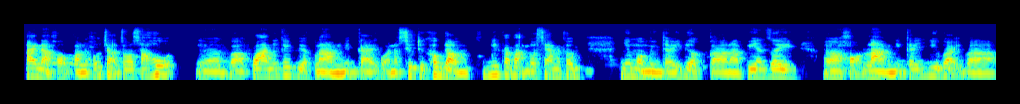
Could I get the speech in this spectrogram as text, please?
hay là họ còn hỗ trợ cho xã hội Ờ, và qua những cái việc làm những cái gọi là siêu thị không đồng không biết các bạn có xem hay không nhưng mà mình thấy được à, là PNJ ờ, họ làm những cái như vậy và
